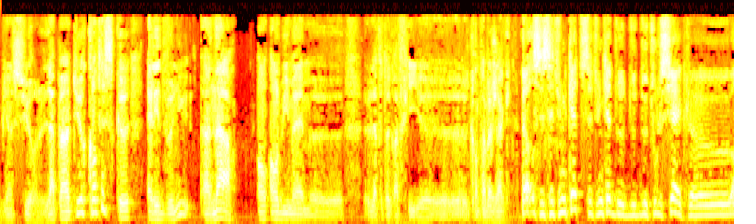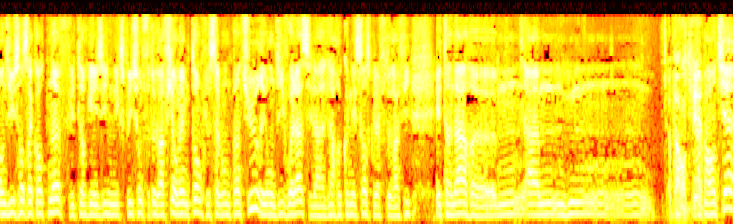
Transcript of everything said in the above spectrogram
bien sûr la peinture. Quand est-ce que elle est devenue un art en, lui-même euh, la photographie, euh, Quentin Bajac c'est une quête, c'est une quête de, de, de, tout le siècle. Euh, en 1859, est organisée une exposition de photographie en même temps que le salon de peinture, et on dit voilà, c'est la, la, reconnaissance que la photographie est un art euh, à, à, part entière. À part entière.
